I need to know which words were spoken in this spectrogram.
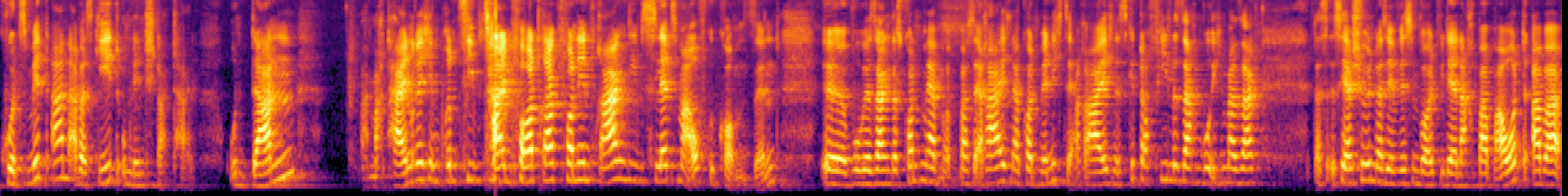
kurz mit an, aber es geht um den Stadtteil. Und dann macht Heinrich im Prinzip seinen Vortrag von den Fragen, die das letzte Mal aufgekommen sind äh, wo wir sagen, das konnten wir was erreichen, da konnten wir nichts erreichen. Es gibt auch viele Sachen, wo ich immer sage, das ist ja schön, dass ihr wissen wollt, wie der Nachbar baut, aber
